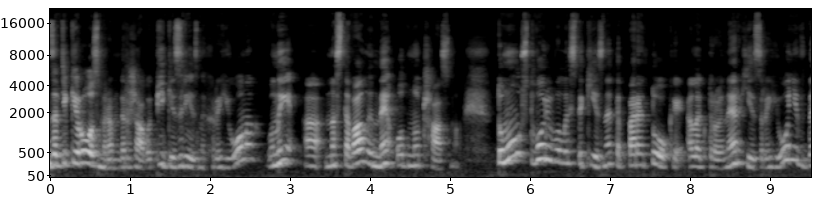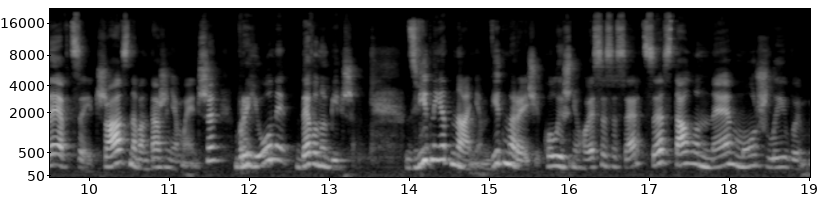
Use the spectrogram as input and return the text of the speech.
Завдяки розмірам держави піки з різних регіонах вони наставали не одночасно. Тому створювались такі, знаєте, перетоки електроенергії з регіонів, де в цей час навантаження менше, в регіони, де воно більше. З від'єднанням від мережі колишнього СССР це стало неможливим.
